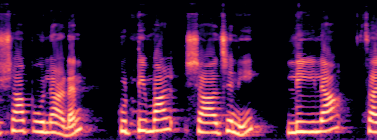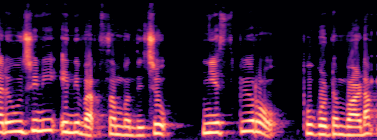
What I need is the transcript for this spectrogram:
ഉഷ പൂലാടൻ കുട്ടിമാൾ ഷാജനി ലീല സരോജിനി എന്നിവർ സംബന്ധിച്ചു. News bureau Pookkottumpadam.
